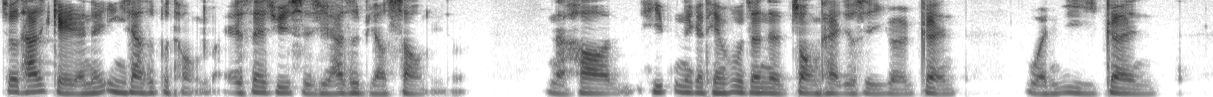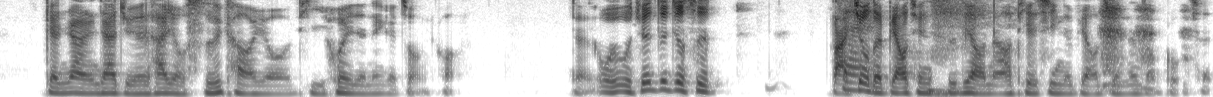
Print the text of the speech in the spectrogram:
就他给人的印象是不同的嘛。S.H.E 时期他是比较少女的。然后，那个田馥甄的状态就是一个更文艺、更更让人家觉得他有思考、有体会的那个状况。对，我，我觉得这就是把旧的标签撕掉，然后贴新的标签那种过程。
